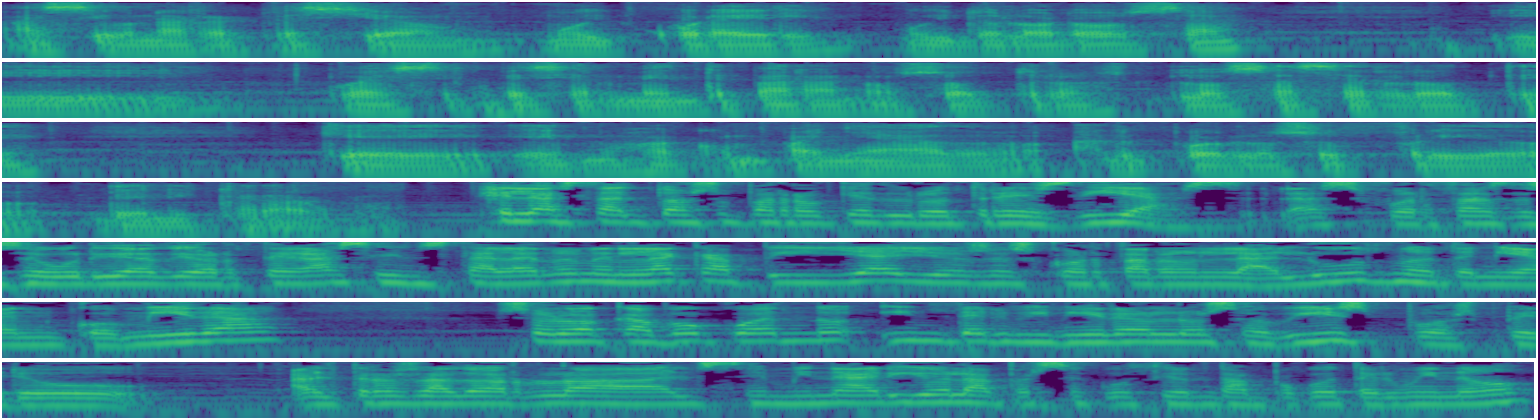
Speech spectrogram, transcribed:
ha sido una represión muy cruel, muy dolorosa y pues especialmente para nosotros los sacerdotes que hemos acompañado al pueblo sufrido de Nicaragua. El asalto a su parroquia duró tres días. Las fuerzas de seguridad de Ortega se instalaron en la capilla, ellos les cortaron la luz, no tenían comida. Solo acabó cuando intervinieron los obispos, pero al trasladarlo al seminario la persecución tampoco terminó.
